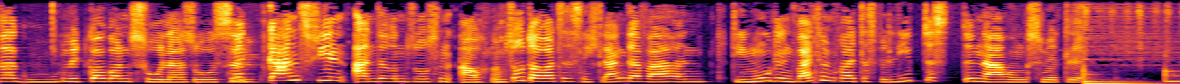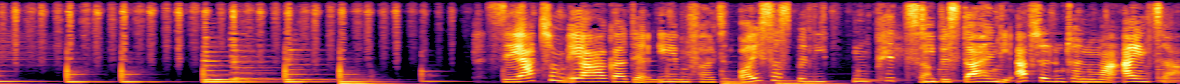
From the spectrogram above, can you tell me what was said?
Ragout, mit Gorgonzola-Soße, mit ganz vielen anderen Soßen auch noch. Und so dauerte es nicht lang, da waren die Nudeln weit und breit das beliebteste Nahrungsmittel. Sehr zum Ärger der ebenfalls äußerst beliebten Pizza, die bis dahin die absolute Nummer 1 war.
